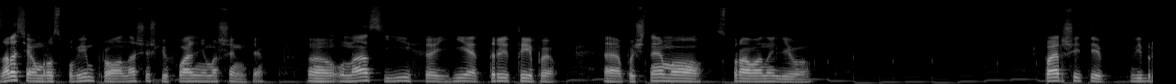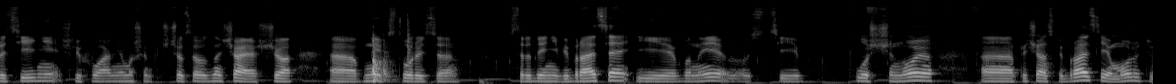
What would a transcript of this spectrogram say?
Зараз я вам розповім про наші шліфувальні машинки. Е, У нас їх є три типи. Е, Почнемо справа наліво. Перший тип вібраційні шліфувальні машинки. Що це означає? Що е, в них створюється всередині вібрація, і вони ось цією площиною під час вібрації можуть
